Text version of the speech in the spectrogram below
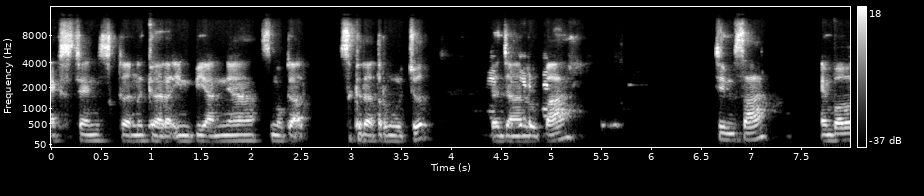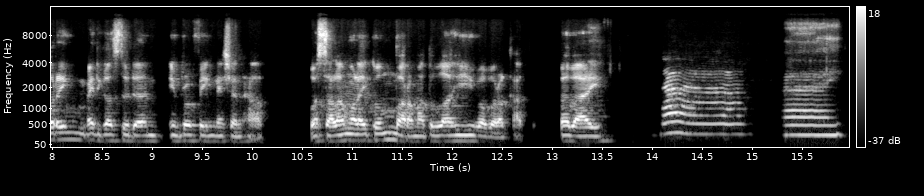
exchange ke negara impiannya semoga segera terwujud dan jangan lupa CIMSA Empowering Medical Student Improving Nation Health. Wassalamualaikum warahmatullahi wabarakatuh. Bye-bye. Bye. Bye.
